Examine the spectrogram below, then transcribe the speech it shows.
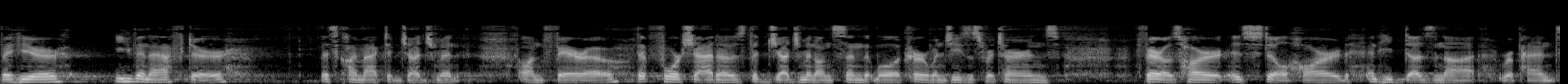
But here, even after this climactic judgment on Pharaoh that foreshadows the judgment on sin that will occur when Jesus returns, Pharaoh's heart is still hard and he does not repent.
